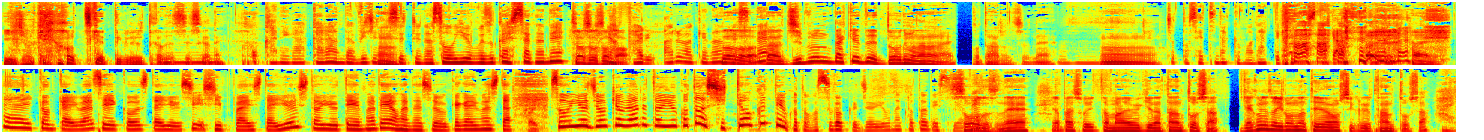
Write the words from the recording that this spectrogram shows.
い条件をつけてくれるって形ですかね。お金が絡んだビジネスっていうのはそういう難しさがね、そうそうそうやっぱりあるわけなんですね。そうだから自分だけでどうにもならないことあるんですよね。うん、ちょっと切なくもなってきましたが。はい、はい。今回は成功した融資、失敗した融資というテーマでお話を伺いました。はい、そういう状況があるということを知っておくっていうこともすごく重要なことですよね。そうですね。やっぱりそういった前向きな担当者、逆に言うといろんな提案をしてくれる担当者、はい、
